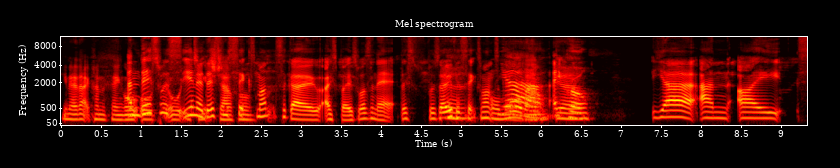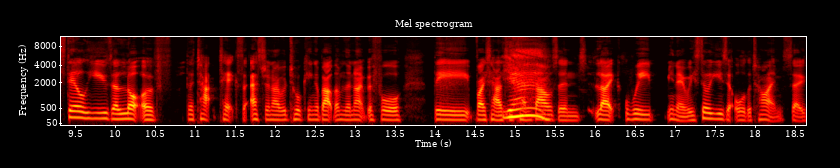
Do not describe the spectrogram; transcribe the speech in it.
you know, that kind of thing. Or, and this or- was or you know, this was gel six months ago i suppose wasn't it this was over six months or ago more Yeah. than- yeah. April. Yeah, and I still use a lot of the tactics that Esther and I were talking about them the night before the Vitality Yeah. 10,000. Like we, you know, we still use it all the time. So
